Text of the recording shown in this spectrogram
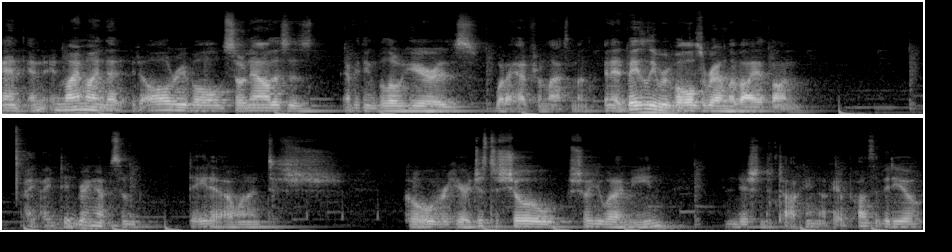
And, and in my mind, that it all revolves. So now this is everything below here is what I had from last month, and it basically revolves around Leviathan. I, I did bring up some data I wanted to go over here just to show show you what I mean. In addition to talking, okay, pause the video.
